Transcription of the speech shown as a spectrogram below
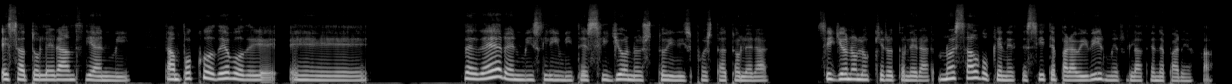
esa tolerancia en mí tampoco debo de eh, ceder en mis límites si yo no estoy dispuesta a tolerar, si yo no lo quiero tolerar. No es algo que necesite para vivir mi relación de pareja.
